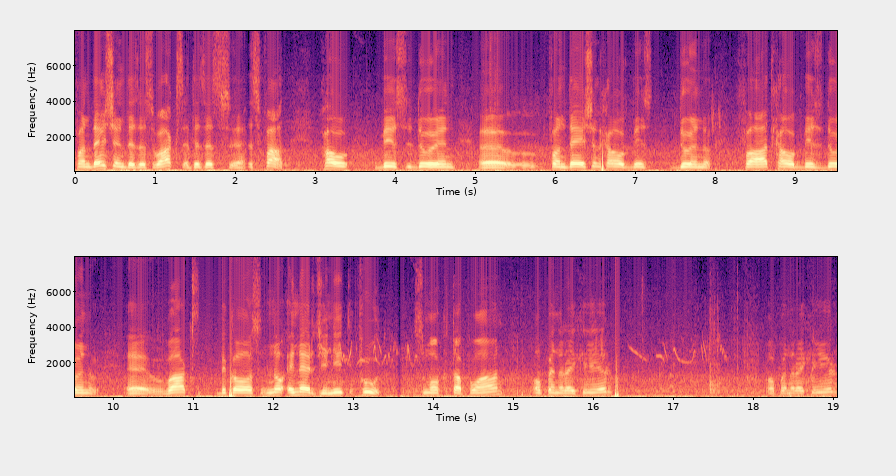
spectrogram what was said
foundation. This is wax. This is, uh, this fat. How bees doing uh, foundation? How bees doing fat? How bees doing uh, wax? Because no energy, need food. Smoke top one. Open right here. Open right here.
